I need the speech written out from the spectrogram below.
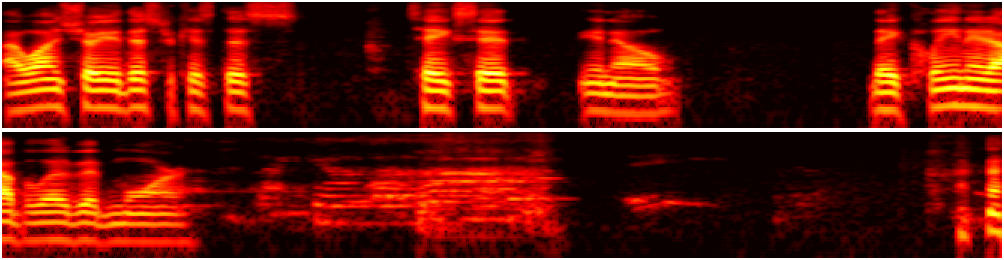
I want to show you this because this takes it, you know, they clean it up a little bit more.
